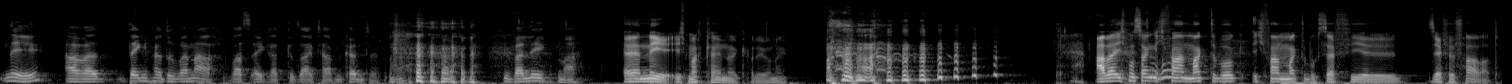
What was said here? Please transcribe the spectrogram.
Nee, aber denk mal drüber nach, was er gerade gesagt haben könnte. Ne? Überlegt mal. Äh, nee, ich mach keine Cardio, nee. aber ich muss sagen, ich fahre in Magdeburg, ich fahre in Magdeburg sehr viel, sehr viel Fahrrad.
